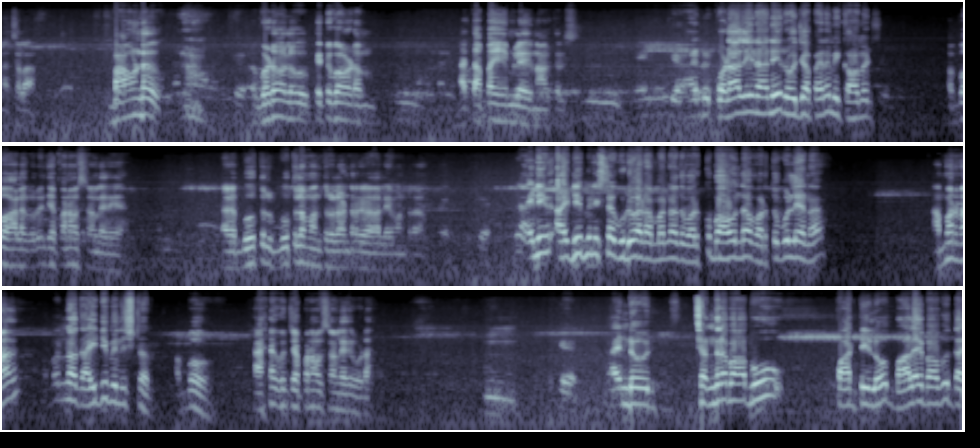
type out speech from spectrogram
నచ్చలా. బాగుండదు. గొడవలు తిట్టుకోవడం అది తప్ప ఏం లేదు నాకు తెలుసు. అండ్ కొడాలి నాని రోజా పైన మీ కామెంట్స్ అబ్బో వాళ్ళ గురించి చెప్పనవసరం లేదు ఇక. వాళ్ళ బూతులు బూతుల మంత్రులు అంటారు కదా వాళ్ళు ఏమంటారు? IT minister Gudivada Amarnath work బాగుందా? వర్తబుల్లేనా? అమర్నాథ్? అమర్నాథ్ ఐటీ మినిస్టర్ అబ్బో ఆయన గురించి చెప్పనవసరం లేదు కూడా. ఉమ్. అండ్ చంద్రబాబు పార్టీలో బాలయ్య బాబు ద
